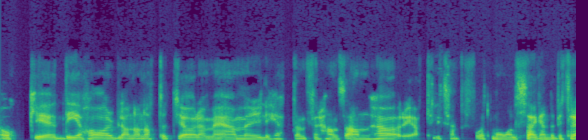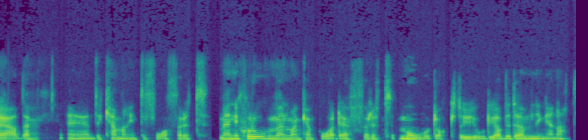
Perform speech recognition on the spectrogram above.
och eh, det har bland annat att göra med möjligheten för hans anhöriga att till exempel få ett målsägande beträde. Eh, det kan man inte få för ett människorov men man kan få det för ett mord och då gjorde jag bedömningen att,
